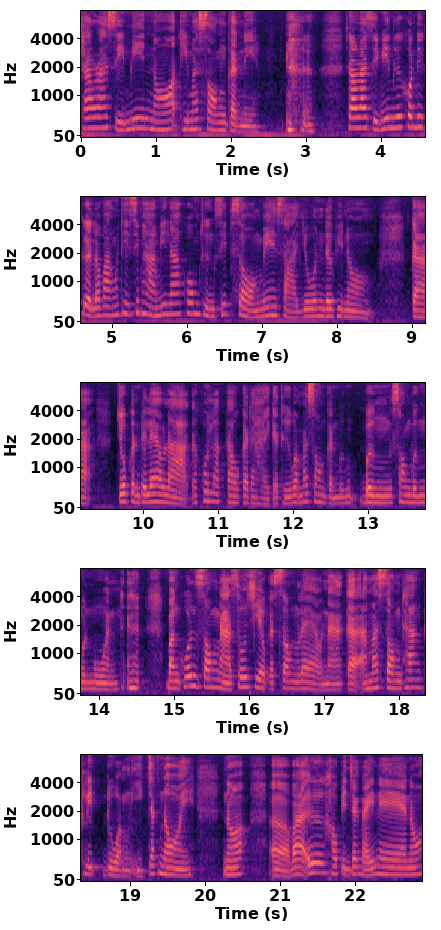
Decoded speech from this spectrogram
ชาวราศีมีนเนาะที่มาซองกันนี่ชาวราศีมีนคือคนที่เกิดระหว่างวันที่15มีนาคมถึง 12 เมษายนเด้อพี่น้องกะ จบกันไปแล้วล่ะก็คนละเกาก็ได้ก็ถือว่ามาซองกันเบิงเบิงซองเบิงมวลมวลบางคนซองหนาโซเชียลกับซองแล้วนะก็เอามาซองทางคลิปดวงอีกจักหน่อยเนาะว่าเออเขาเป็นจังไดแน่เนาะ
